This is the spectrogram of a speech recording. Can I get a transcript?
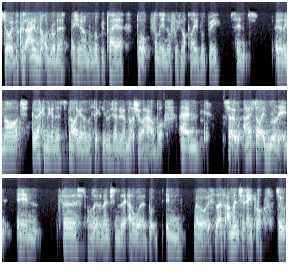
story because I am not a runner, as you know, I'm a rugby player. But funnily enough, we've not played rugby since early March. They reckon they're going to start again on the 16th of January. I'm not sure how, but um, so I started running in first. I wasn't going to mention the L word, but in where was it? I'll mention April. So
